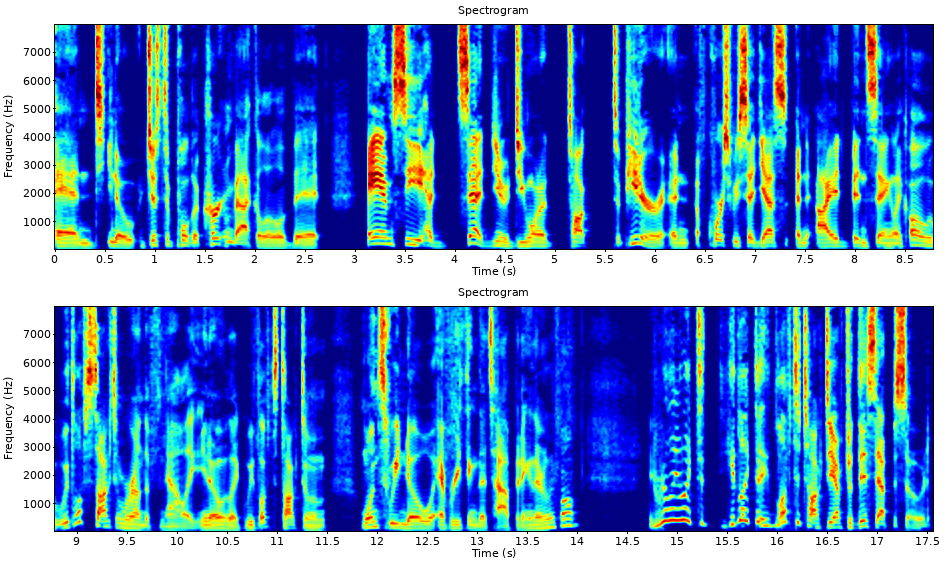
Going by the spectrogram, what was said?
And, you know, just to pull the curtain back a little bit, AMC had said, you know, do you want to talk to Peter? And of course we said yes. And I had been saying, like, oh, we'd love to talk to him around the finale, you know, like we'd love to talk to him once we know everything that's happening. And they're like, well, he'd really like to, he'd like to, he'd love to talk to you after this episode.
